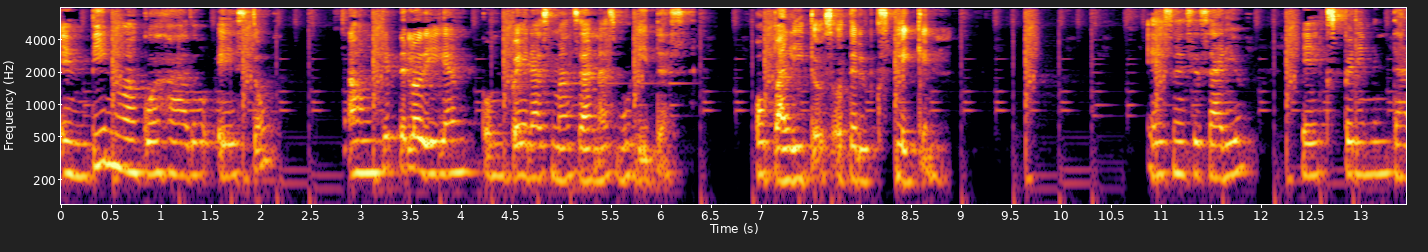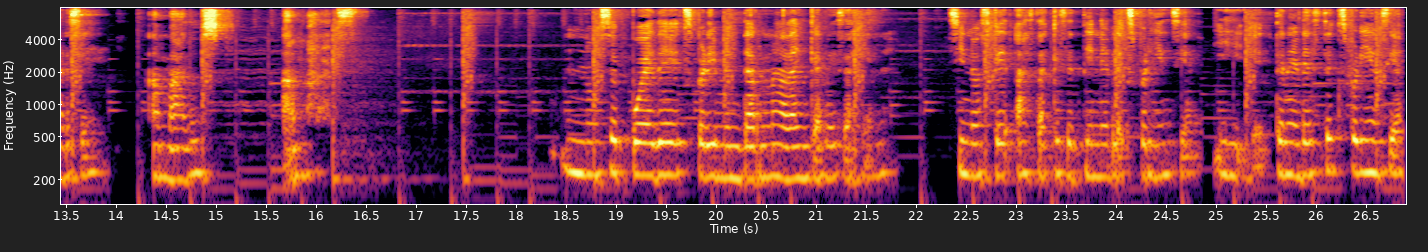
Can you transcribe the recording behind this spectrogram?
en ti no ha cuajado esto, aunque te lo digan con peras, manzanas, bolitas o palitos o te lo expliquen, es necesario experimentarse amados, amadas. No se puede experimentar nada en cabeza ajena, sino es que hasta que se tiene la experiencia y eh, tener esta experiencia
